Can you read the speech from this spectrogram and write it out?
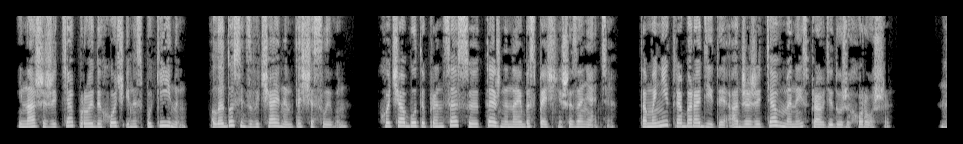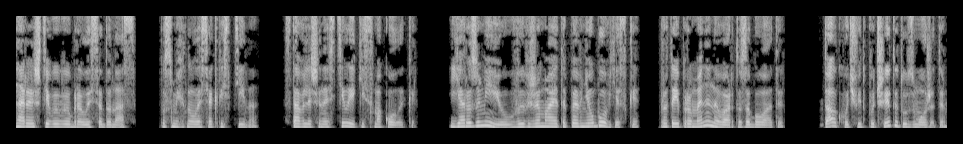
і наше життя пройде хоч і неспокійним, але досить звичайним та щасливим. Хоча бути принцесою теж не найбезпечніше заняття, та мені треба радіти, адже життя в мене і справді дуже хороше. Нарешті ви вибралися до нас, посміхнулася Крістіна, ставлячи на стіл якісь смаколики. Я розумію, ви вже маєте певні обов'язки, проте й про мене не варто забувати. Так, хоч відпочити тут зможете,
